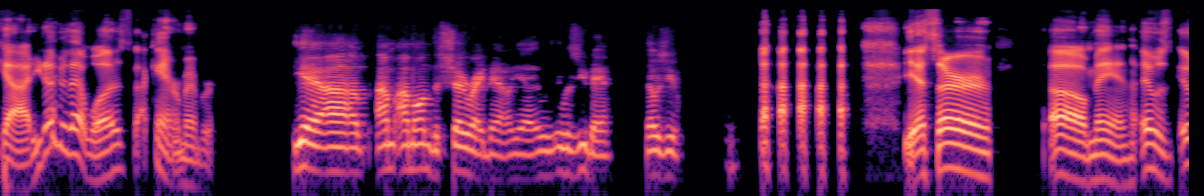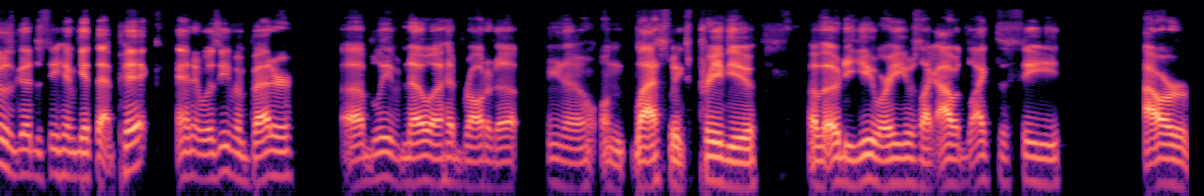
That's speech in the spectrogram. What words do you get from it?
guy. Do you know who that was? I can't remember. Yeah, uh, I'm I'm on the show right now. Yeah, it was, it was you, Dan. That was you. yes, sir. Oh man, it was it was good to see him get that pick, and it was even better. Uh, I believe Noah had brought it up, you know, on last week's preview of the ODU, where he was like, "I would like to see our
